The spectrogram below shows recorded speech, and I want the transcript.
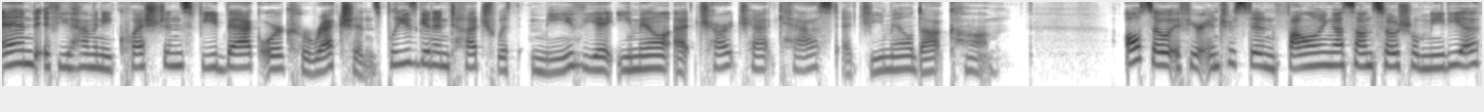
And if you have any questions, feedback, or corrections, please get in touch with me via email at chartchatcast at gmail.com. Also, if you're interested in following us on social media,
